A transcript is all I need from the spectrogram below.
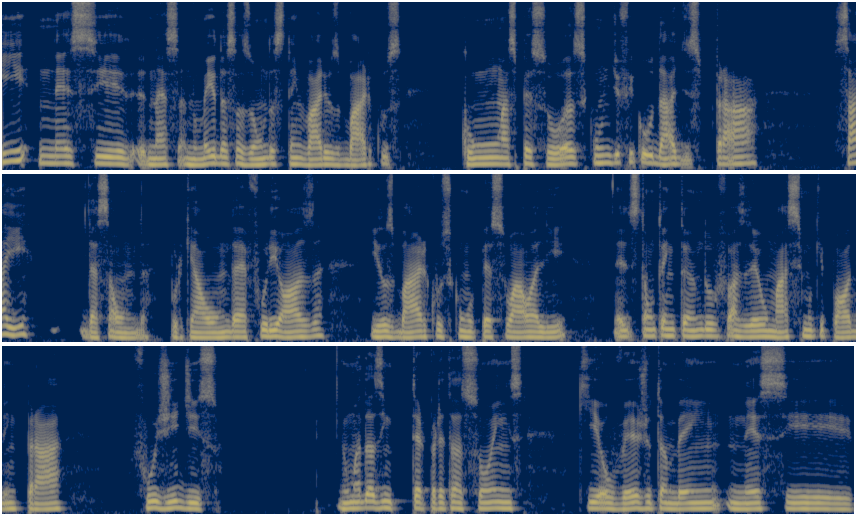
E nesse, nessa, no meio dessas ondas tem vários barcos com as pessoas com dificuldades para sair dessa onda, porque a onda é furiosa e os barcos com o pessoal ali, eles estão tentando fazer o máximo que podem para fugir disso. Uma das interpretações que eu vejo também nesse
